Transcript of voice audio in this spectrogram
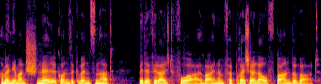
Und wenn jemand schnell Konsequenzen hat, wird er vielleicht vor einem Verbrecherlaufbahn bewahrt.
